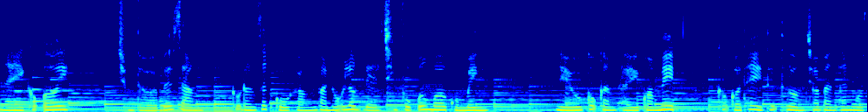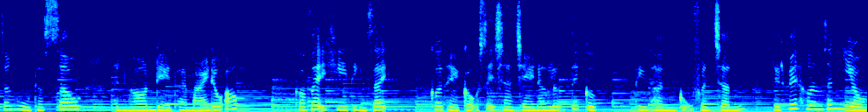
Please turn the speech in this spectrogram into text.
này cậu ơi chúng tớ biết rằng cậu đang rất cố gắng và nỗ lực để chinh phục ước mơ của mình Nếu cậu cảm thấy quá mệt, cậu có thể tự thưởng cho bản thân một giấc ngủ thật sâu, thật ngon để thoải mái đầu óc. Có vậy khi tỉnh dậy, cơ thể cậu sẽ tràn trề năng lượng tích cực, tinh thần cũng phấn chấn, nhiệt huyết hơn rất nhiều.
